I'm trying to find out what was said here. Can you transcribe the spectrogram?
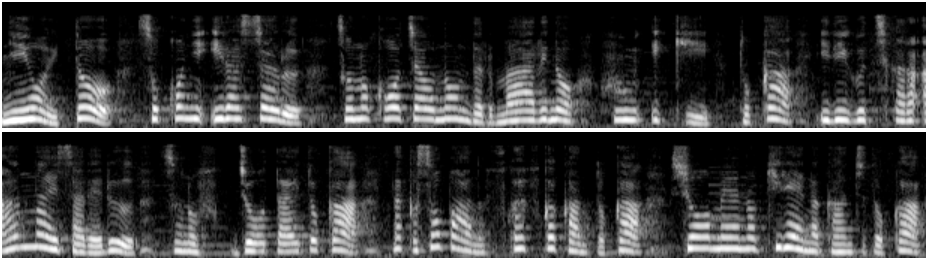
匂いとそこにいらっしゃるその紅茶を飲んでる周りの雰囲気とか入り口から案内されるその状態とかなんかソファーのふかふか感とか照明の綺麗な感じとか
